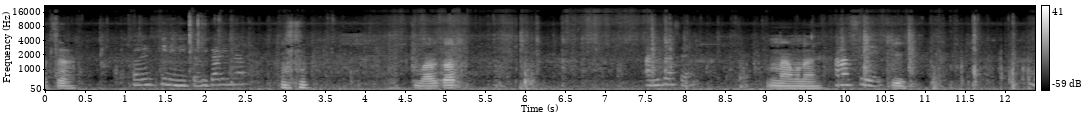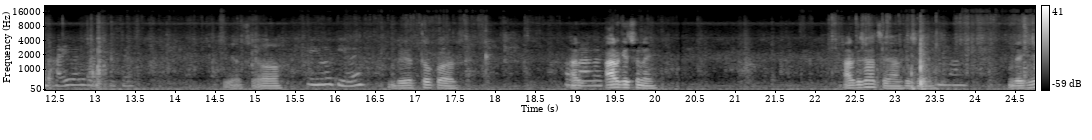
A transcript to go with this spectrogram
আচ্ছা। তুমি কিনে নিতে ভিকারি না। বার কর। আমি তো আছে? না মনে হয়। আছে। কি? ভারী ভারী লাগতেছে। ঠিক আছে? ও। এগুলো কি হবে বের তো কর। আর আর কিছু নেই। আর কিছু আছে? আর কিছু নেই। দেখি।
